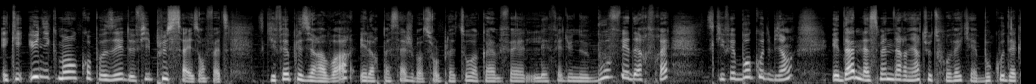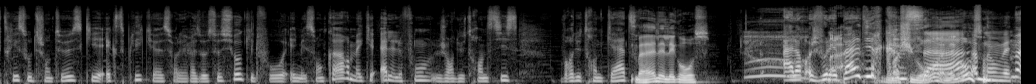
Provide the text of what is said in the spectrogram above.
et qui est uniquement composée de filles plus size en fait. Ce qui fait plaisir à voir. Et leur passage bah, sur le plateau a quand même fait l'effet d'une bouffée d'air frais, ce qui fait beaucoup de bien. Et Dan, la semaine dernière, tu trouvais qu'il y a beaucoup d'actrices ou de chanteuses qui expliquent euh, sur les réseaux sociaux qu'il faut aimer son corps, mais qu'elles, elles font genre du 36, voire du 34. Bah, elle, elle est grosse. Alors, je voulais Bah, pas le dire moi, comme je suis gros, ça. elle est grosse, hein. Non, mais Bah.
